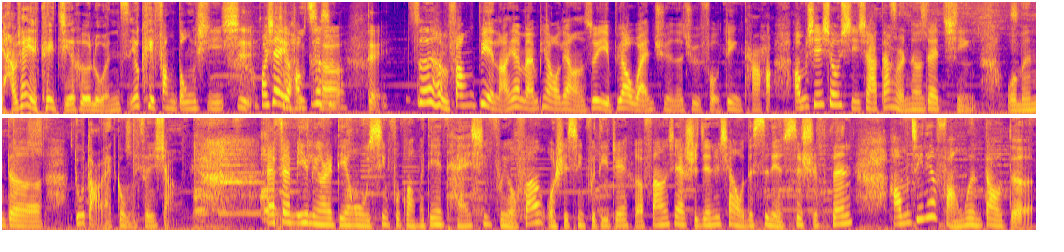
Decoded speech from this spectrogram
好像也可以结合轮子，又可以放东西。是，哇，现在有好多是，对，真的很方便啦，也蛮漂亮的，所以也不要完全的去否定它。好，好，我们先休息一下，待会儿呢再请我们的督导来跟我们分享。FM 一零二点五幸福广播电台，幸福有方，我是幸福 DJ 何芳。现在时间是下午的四点四十分。好，我们今天访问到的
